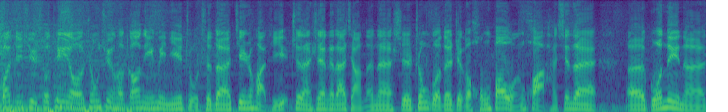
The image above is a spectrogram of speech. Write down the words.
欢迎继续收听由中讯和高宁为你主持的今日话题。这段时间跟大家讲的呢是中国的这个红包文化。现在呃，国内呢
